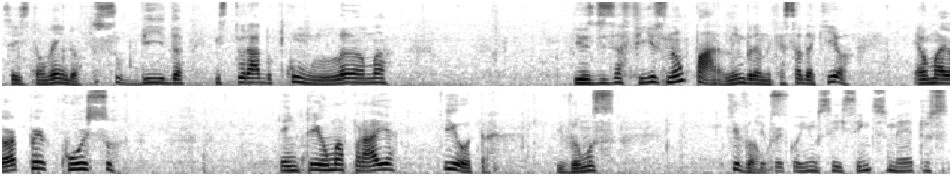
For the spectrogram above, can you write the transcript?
Vocês estão vendo? Subida, misturado com lama. E os desafios não param. Lembrando que essa daqui, ó, é o maior percurso entre uma praia e outra. E vamos que vamos. Eu percorri uns 600 metros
